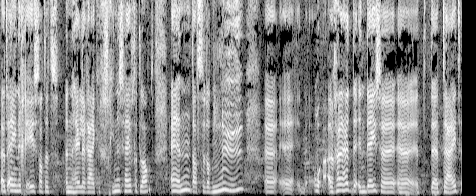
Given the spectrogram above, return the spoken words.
Het enige is dat het een hele rijke geschiedenis heeft, het land. En dat ze dat nu, eh, eh, in deze tijd,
